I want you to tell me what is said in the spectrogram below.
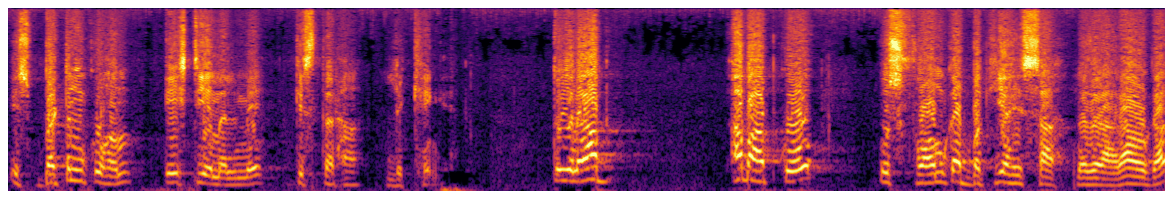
اس بٹن کو ہم ایچ ٹی ایم ایل میں کس طرح لکھیں گے۔ تو جناب، اب آپ کو اس فارم کا بکیا حصہ نظر آ رہا ہوگا۔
